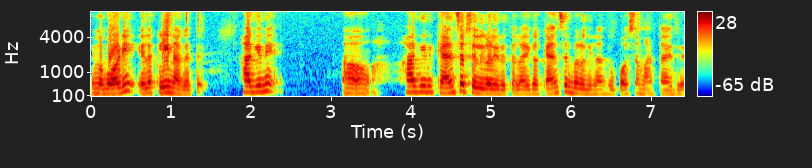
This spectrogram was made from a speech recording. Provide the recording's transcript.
ನಿಮ್ಮ ಬಾಡಿ ಎಲ್ಲ ಕ್ಲೀನ್ ಆಗುತ್ತೆ. ಹಾಗೇನೆ ಹಾಗೇನೆ ಕ್ಯಾನ್ಸರ್ ಸೆಲ್ಗಳಿರುತ್ತಲ್ಲ ಈಗ ಕ್ಯಾನ್ಸರ್ ಬರೋದಿಲ್ಲ ಅಂತ ಉಪವಾಸ ಮಾಡ್ತಾ ಇದ್ರೆ.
